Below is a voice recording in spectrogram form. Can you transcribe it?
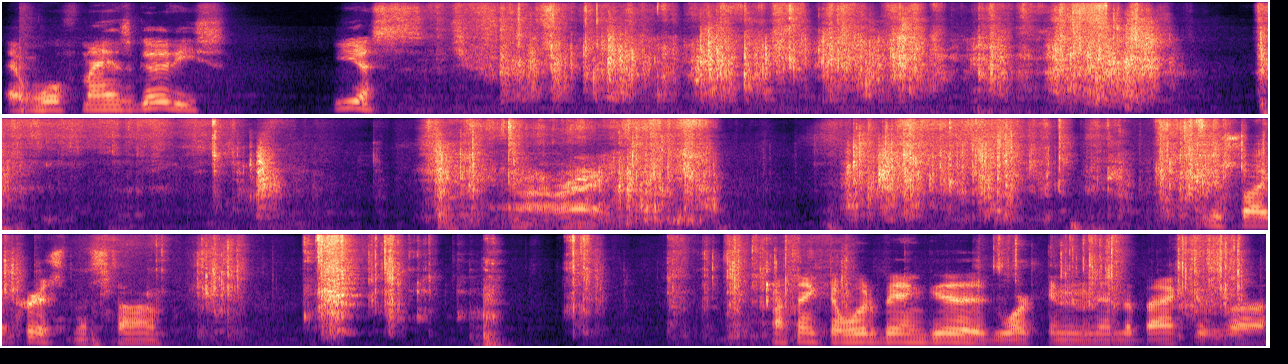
at Wolfman's Goodies. Yes. All right. Just like Christmas time. I think that would have been good working in the back of uh,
